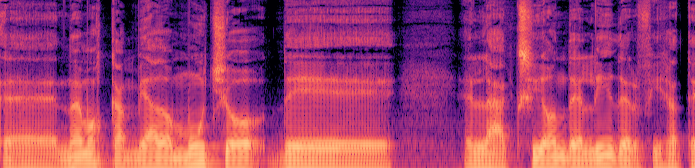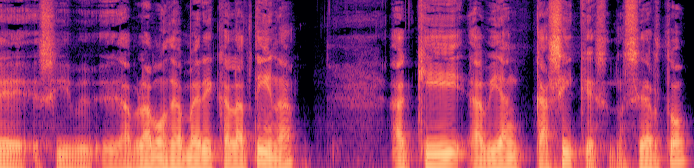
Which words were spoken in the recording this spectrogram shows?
eh, no hemos cambiado mucho de la acción del líder. Fíjate, si hablamos de América Latina, aquí habían caciques, ¿no es cierto?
